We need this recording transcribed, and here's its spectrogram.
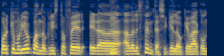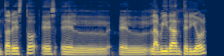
porque murió cuando Christopher era adolescente. Así que lo que va a contar esto es el- el- la vida anterior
